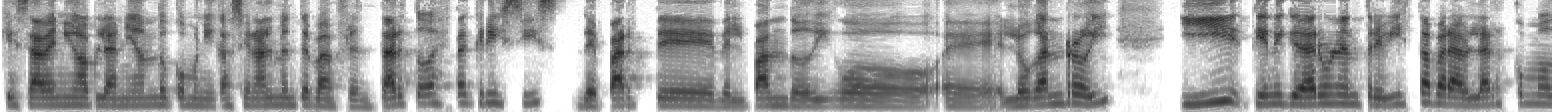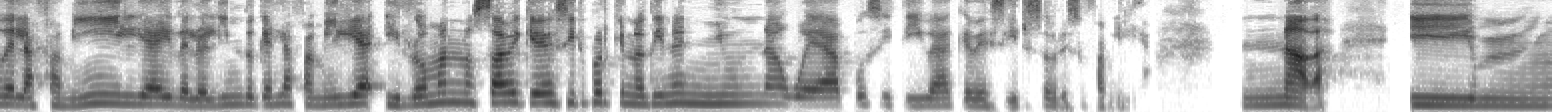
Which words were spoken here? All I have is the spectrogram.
que se ha venido planeando comunicacionalmente para enfrentar toda esta crisis de parte del bando, digo, eh, Logan Roy, y tiene que dar una entrevista para hablar como de la familia y de lo lindo que es la familia, y Roman no sabe qué decir porque no tiene ni una wea positiva que decir sobre su familia. Nada. Y mm,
